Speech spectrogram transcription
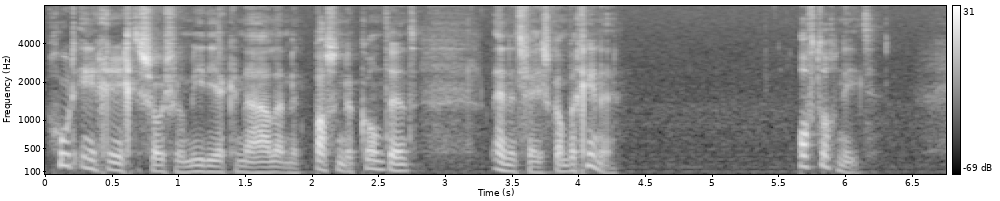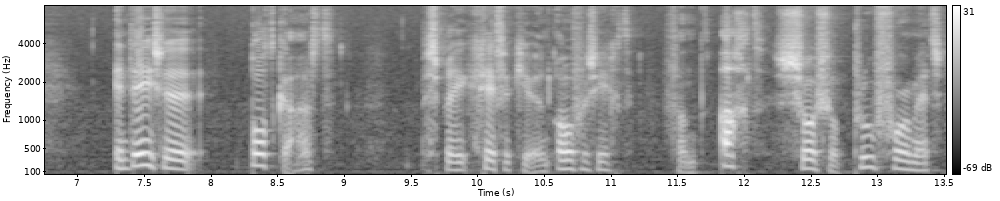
goed ingerichte social media kanalen met passende content en het feest kan beginnen. Of toch niet? In deze podcast bespreek, geef ik je een overzicht van acht social proof formats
